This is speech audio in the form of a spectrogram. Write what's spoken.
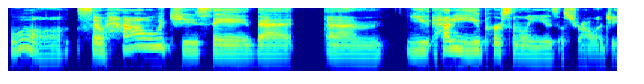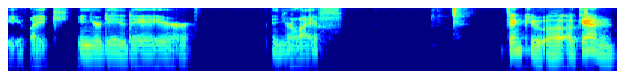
cool. So how would you say that um you how do you personally use astrology like in your day-to-day or in your life? Thank you. Uh, again,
